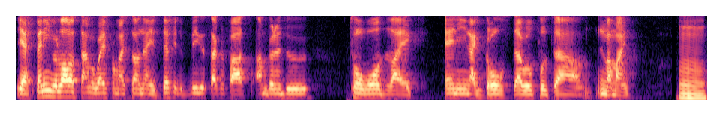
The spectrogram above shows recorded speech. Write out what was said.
yeah, spending a lot of time away from my son now is definitely the biggest sacrifice I'm gonna do towards like any like goals that will put um, in my mind. Mm.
